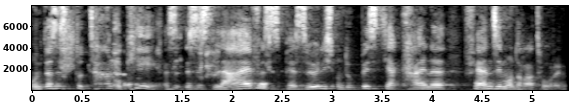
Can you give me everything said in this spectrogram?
Und das ist total okay. Es, es ist live, es ist persönlich und du bist ja keine Fernsehmoderatorin.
